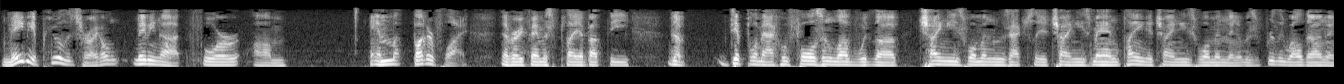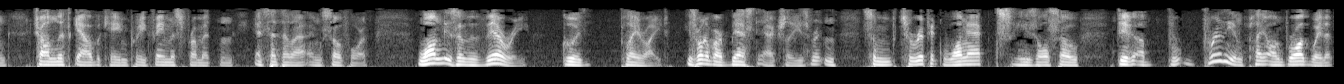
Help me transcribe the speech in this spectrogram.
maybe a Pulitzer, I don't, maybe not, for um, M. Butterfly, a very famous play about the the diplomat who falls in love with a Chinese woman who's actually a Chinese man playing a Chinese woman, and it was really well done. And John Lithgow became pretty famous from it, and etc. and so forth. Hwang is a very good playwright. He's one of our best, actually. He's written some terrific one acts. He's also did a br- brilliant play on Broadway that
